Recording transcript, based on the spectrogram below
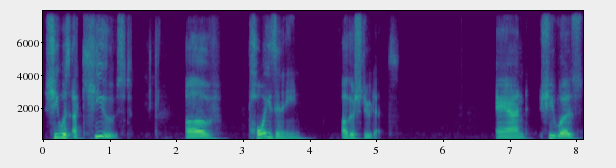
she was accused of poisoning other students. And she was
